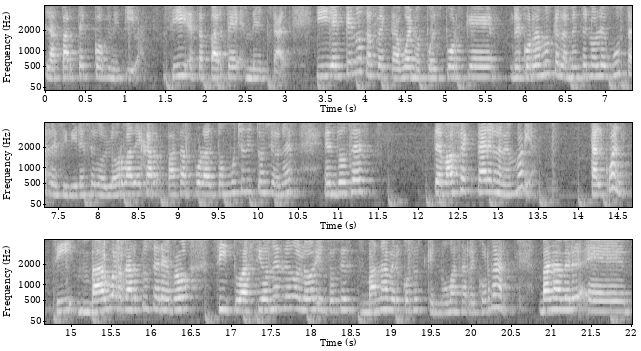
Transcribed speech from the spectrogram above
la parte cognitiva. ¿sí? Esta parte mental. ¿Y en qué nos afecta? Bueno, pues porque recordemos que a la mente no le gusta recibir ese dolor, va a dejar pasar por alto muchas situaciones, entonces te va a afectar en la memoria. Tal cual, ¿sí? Va a guardar tu cerebro situaciones de dolor y entonces van a haber cosas que no vas a recordar. Van a haber eh,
